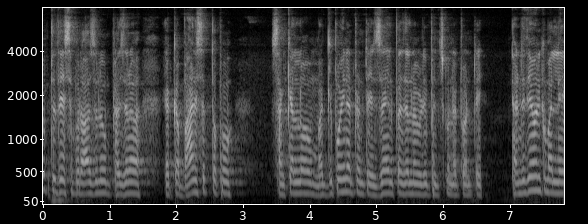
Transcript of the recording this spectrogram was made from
గుప్త దేశపు రాజులు ప్రజల యొక్క బానిసత్వపు సంఖ్యల్లో మగ్గిపోయినటువంటి ఇజ్రాయెల్ ప్రజలను విడిపించుకున్నటువంటి తండ్రి దేవునికి మళ్ళీ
